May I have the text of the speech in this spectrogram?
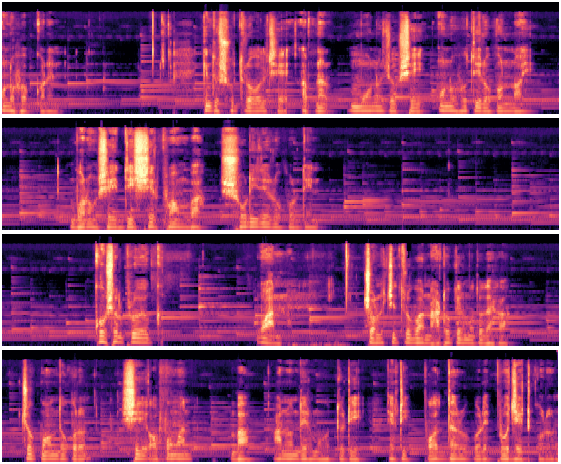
অনুভব করেন। কিন্তু সূত্র বলছে, আপনার মনোযোগ সেই অনুভূতির ওপর নয়, বরং সেই দৃশ্যের ফর্ম বা শরীরের ওপর দিন। কৌশল প্রয়োগ ওয়ান, চলচ্চিত্র বা নাটকের মতো দেখা। চোখ বন্ধ করুন, সেই অপমান বা আনন্দের মুহূর্তটি একটি পর্দার উপরে প্রজেক্ট করুন।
